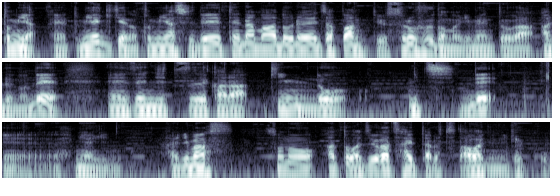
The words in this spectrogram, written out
富谷、えーと、宮城県の富谷市でテラマードレジャパンっていうスローフードのイベントがあるので、えー、前日から金土日で、えー、宮城に入ります。そのあとは10月入ったらちょっと淡路に結構、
